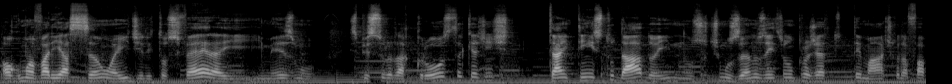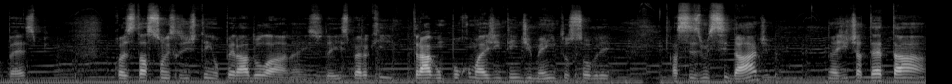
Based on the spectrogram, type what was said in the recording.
alguma variação aí de litosfera e, e mesmo espessura da crosta que a gente tá, tem estudado aí nos últimos anos dentro de um projeto temático da FAPESP com as estações que a gente tem operado lá, né? Isso daí espero que traga um pouco mais de entendimento sobre a sismicidade. Né? A gente até está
